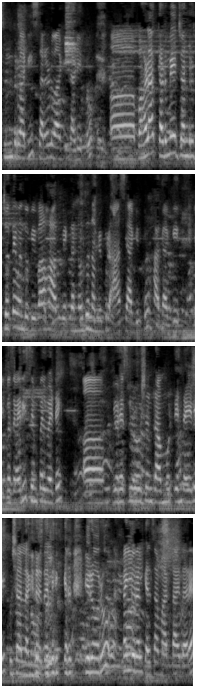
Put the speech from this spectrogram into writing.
ಸುಂದರವಾಗಿ ಸರಳವಾಗಿ ನಡೀತು. ಆ, ಬಹಳ ಕಡಿಮೆ ಜನರ ಜೊತೆ ಒಂದು ವಿವಾಹ ಆಗ್ಬೇಕನ್ನೋದು ನಮ್ಮಿಬ್ರು ಆಸೆ ಆಗಿತ್ತು. ಹಾಗಾಗಿ it was a very simple wedding ಇವ್ರ ಹೆಸರು ರೋಷನ್ ರಾಮಮೂರ್ತಿ ಅಂತ ಹೇಳಿ ಕುಶಾಲ್ ನಗರದಲ್ಲಿ ಇರೋರು ಬೆಂಗಳೂರಲ್ಲಿ ಕೆಲಸ ಮಾಡ್ತಾ ಇದ್ದಾರೆ.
